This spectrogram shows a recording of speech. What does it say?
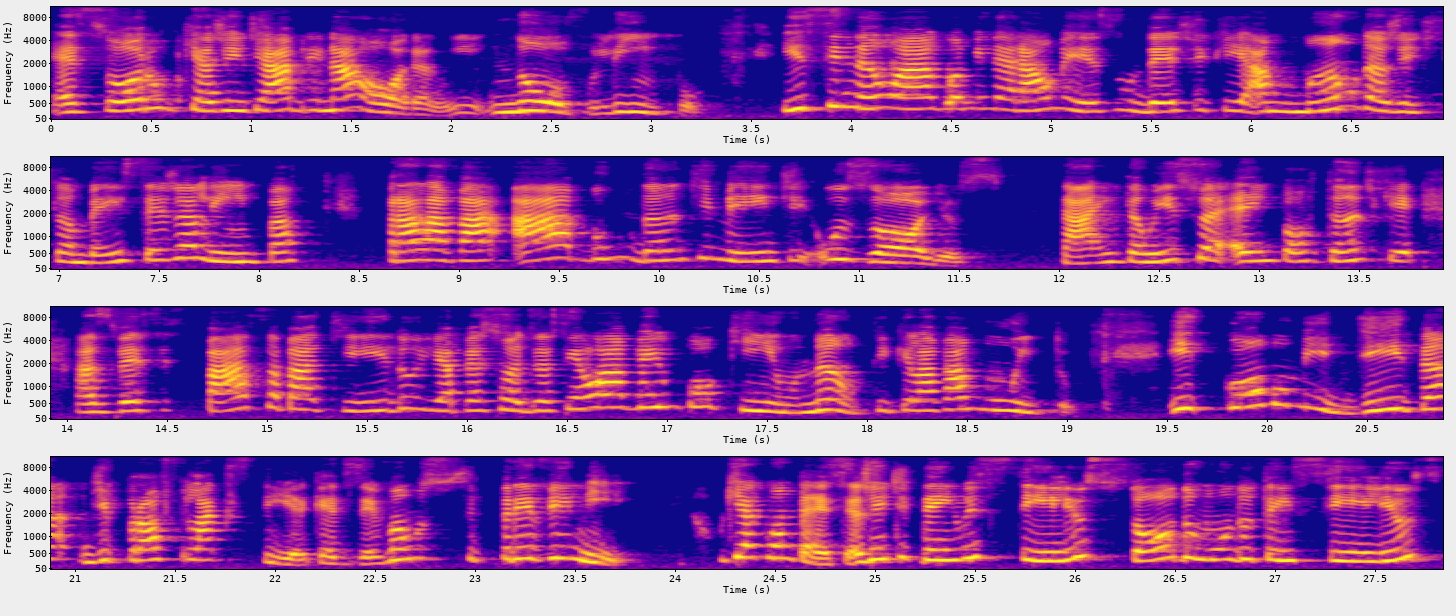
é soro que a gente abre na hora, novo, limpo. E se não, água mineral mesmo, desde que a mão da gente também seja limpa, para lavar abundantemente os olhos, tá? Então, isso é importante que às vezes passa batido e a pessoa diz assim: eu lavei um pouquinho. Não, tem que lavar muito. E como medida de profilaxia, quer dizer, vamos se prevenir. O que acontece? A gente tem os cílios, todo mundo tem cílios,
